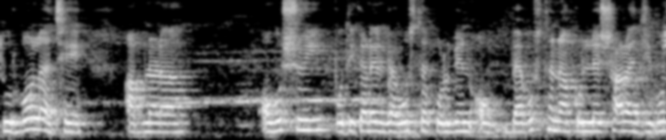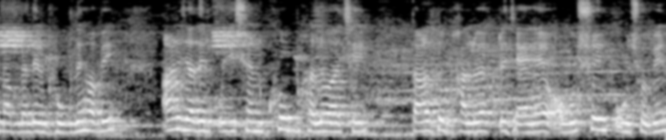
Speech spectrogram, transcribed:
দুর্বল আছে, আপনারা অবশ্যই প্রতিকারের ব্যবস্থা করবেন। ব্যবস্থা না করলে সারা জীবন আপনাদের ভুগতে হবে। আর যাদের পজিশন খুব ভালো আছে, তারা তো ভালো একটা জায়গায় অবশ্যই পৌঁছবেন।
